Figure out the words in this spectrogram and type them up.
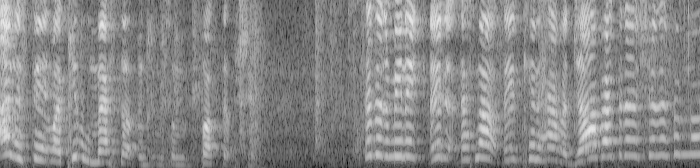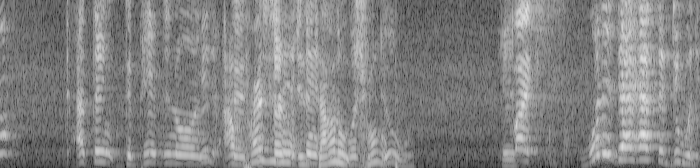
I understand, like people mess up and do some fucked up shit. That doesn't mean they, they that's not they can't have a job after that shit or something. though? I think depending on Nigga, our the, the president is Donald Trump. Do, Like, What did that have to do with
